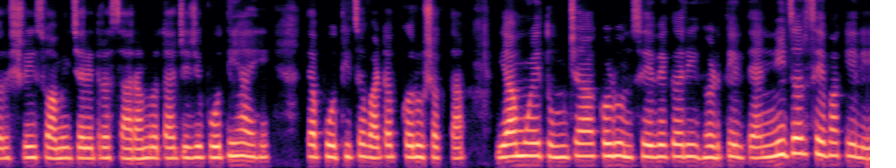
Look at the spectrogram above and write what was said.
तर श्री स्वामी चरित्र सारामृताची जी पोथी आहे त्या पोथीचं वाटप करू शकता. यामुळे तुमच्याकडून सेवेकरी घडतील. त्यांनी जर सेवा केली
